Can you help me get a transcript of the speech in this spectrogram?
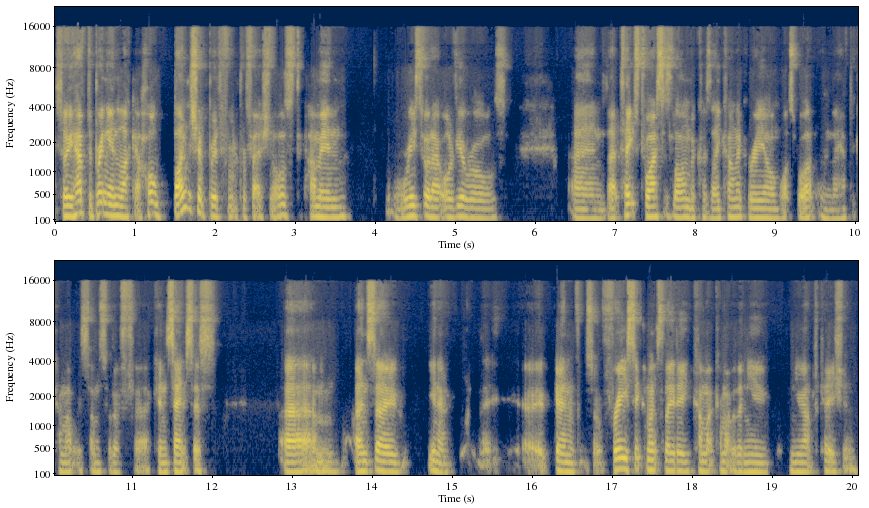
So you have to bring in like a whole bunch of different professionals to come in, resort out all of your rules, and that takes twice as long because they can't agree on what's what, and they have to come up with some sort of uh, consensus. Um, and so you know, again, sort of three six months later, you come up come up with a new new application,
